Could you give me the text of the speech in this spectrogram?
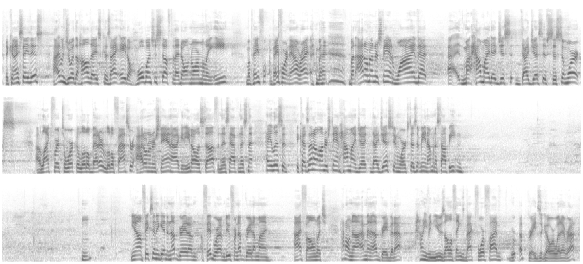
Can I say this? I've enjoyed the holidays because I ate a whole bunch of stuff that I don't normally eat. I'm paying for, I'm paying for it now, right? but, but I don't understand why that, uh, my, how my digest, digestive system works. I'd like for it to work a little better, a little faster. I don't understand how I can eat all this stuff and this happen, this and that. Hey, listen, because I don't understand how my digestion works doesn't mean I'm going to stop eating. Hmm. You know, I'm fixing to get an upgrade on February. I'm due for an upgrade on my iPhone, which I don't know, I'm going to upgrade, but I, I don't even use all the things back four or five upgrades ago or whatever. I,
